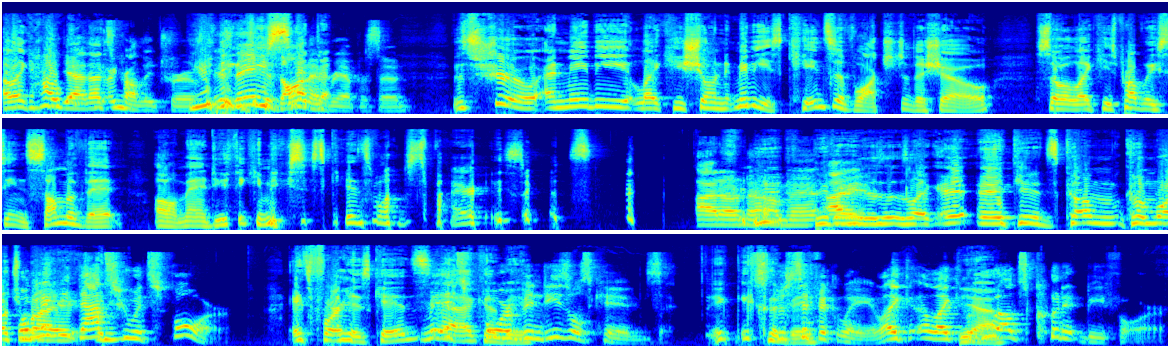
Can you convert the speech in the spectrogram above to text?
Like how? Yeah, that's probably true. you His name is on that- every episode. It's true, and maybe like he's shown. Maybe his kids have watched the show, so like he's probably seen some of it. Oh man, do you think he makes his kids watch Spy Racers? I don't know, man. You think I, he's like, hey, hey, kids, come come watch well, my. maybe that's who it's for. It's for his kids. Maybe yeah, it's it for be. Vin Diesel's kids it, it could be. specifically. Like, like Yeah. who else could it be for?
